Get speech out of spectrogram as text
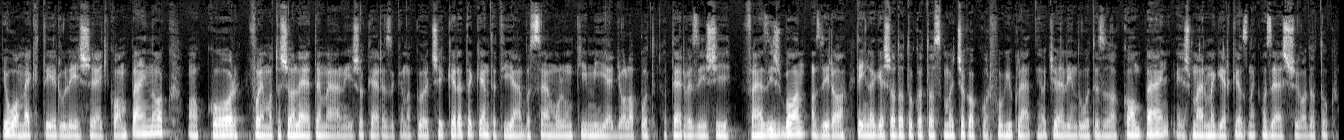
jó a megtérülése egy kampánynak, akkor folyamatosan lehet emelni is akár ezeken a költségkereteken, tehát hiába számolunk ki mi egy alapot a tervezési fázisban, azért a tényleges adatokat azt majd csak akkor fogjuk látni, hogyha elindult ez a kampány, és már megérkeznek az első adatok.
